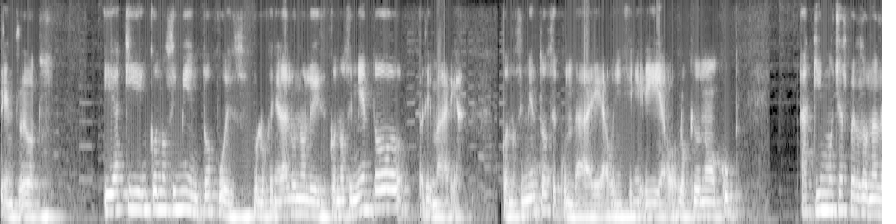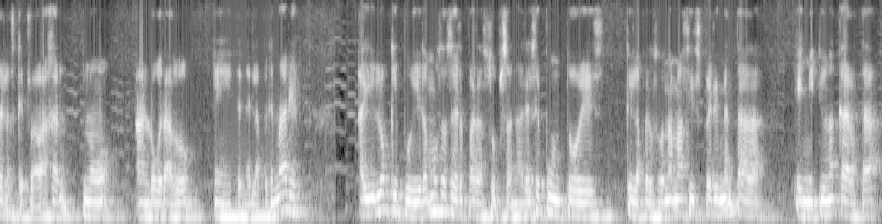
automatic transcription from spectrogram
entre otros. Y aquí en conocimiento, pues por lo general uno le dice conocimiento primaria, conocimiento secundaria o ingeniería o lo que uno ocupe. Aquí muchas personas de las que trabajan no han logrado eh, tener la primaria. Ahí lo que pudiéramos hacer para subsanar ese punto es que la persona más experimentada emite una carta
